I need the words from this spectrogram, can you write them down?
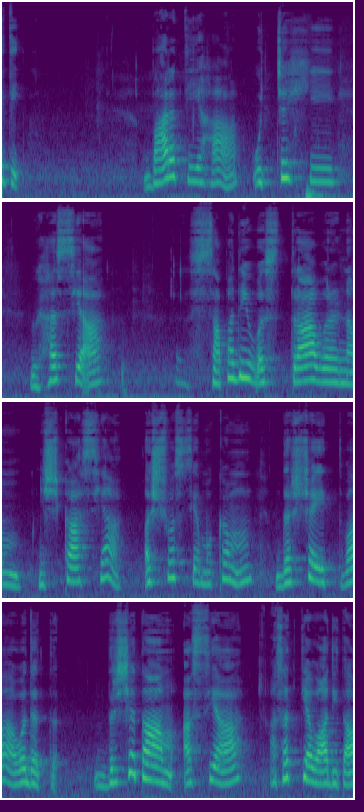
इति भारतीयः उच्चैः विहस्य सपदि वस्त्रावरणं निष्कास्य अश्वस्य मुखं दर्शयित्वा अवदत् दृश्यताम् अस्य असत्यवादिता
